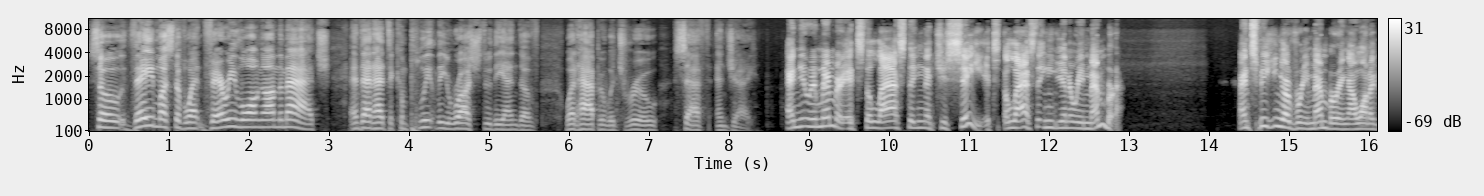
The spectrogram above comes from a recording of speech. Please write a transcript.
So they must have went very long on the match and then had to completely rush through the end of what happened with Drew, Seth, and Jey. And you remember, it's the last thing that you see. It's the last thing you're going to remember. And speaking of remembering, I want to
